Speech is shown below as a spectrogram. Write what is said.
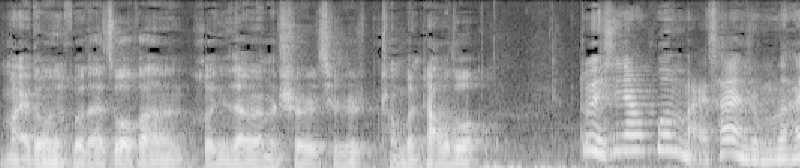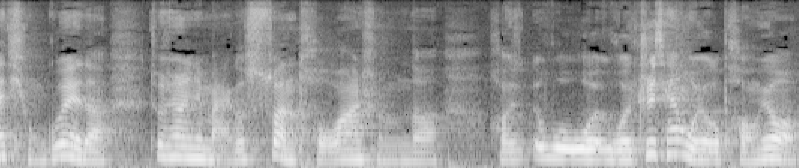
买东西回来做饭和你在外面吃，其实成本差不多。对，新加坡买菜什么的还挺贵的，就像你买个蒜头啊什么的，好，我我我之前我有个朋友，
